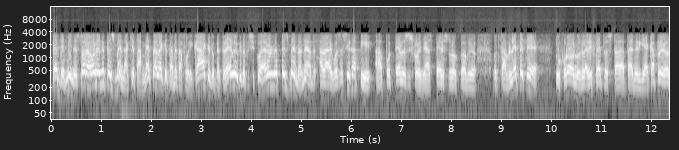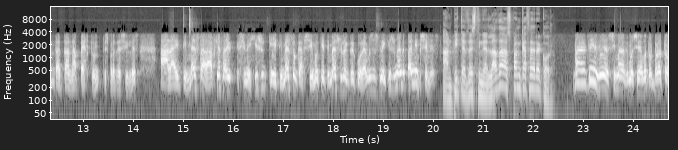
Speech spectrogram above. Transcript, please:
πέντε μήνες τώρα όλα είναι πεσμένα. Και τα μέταλλα και τα μεταφορικά και το πετρέλαιο και το φυσικό αέριο είναι πεσμένο. Ναι, αλλά εγώ σας είχα πει από τέλος της χρονιάς, πέρυσι τον Οκτώβριο, ότι θα βλέπετε του χρόνου, δηλαδή φέτος, τα, τα ενεργειακά προϊόντα τα να πέφτουν, τις πρώτες ύλες, αλλά οι τιμές στα ράφια θα συνεχίσουν και οι τιμές των καυσίμων και οι τιμές του ηλεκτρικού ρεύματος θα συνεχίσουν να είναι πανύψηλες. Αν πείτε δε στην Ελλάδα, ας πάνε κάθε ρεκόρ. Μα ναι, ναι, σήμερα δημοσιεύω τον πρώτο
